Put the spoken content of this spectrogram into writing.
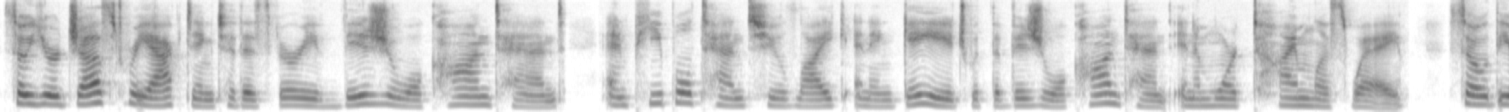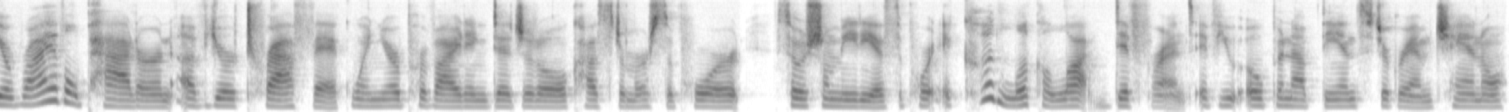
So you're just reacting to this very visual content, and people tend to like and engage with the visual content in a more timeless way. So, the arrival pattern of your traffic when you're providing digital customer support, social media support, it could look a lot different if you open up the Instagram channel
